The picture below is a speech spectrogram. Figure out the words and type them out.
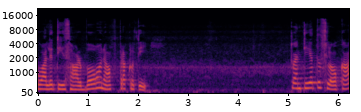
qualities are born of Prakriti. 20th श्लोका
